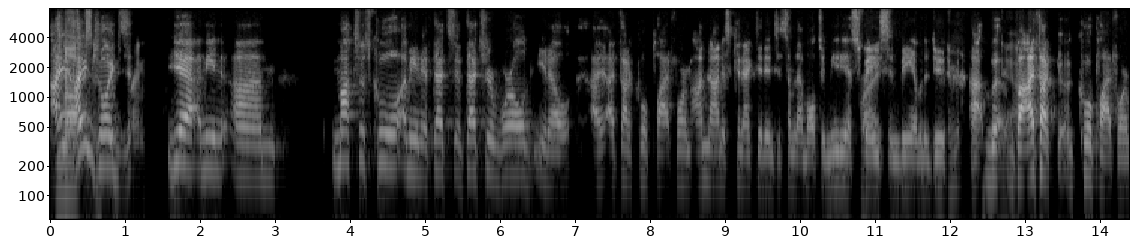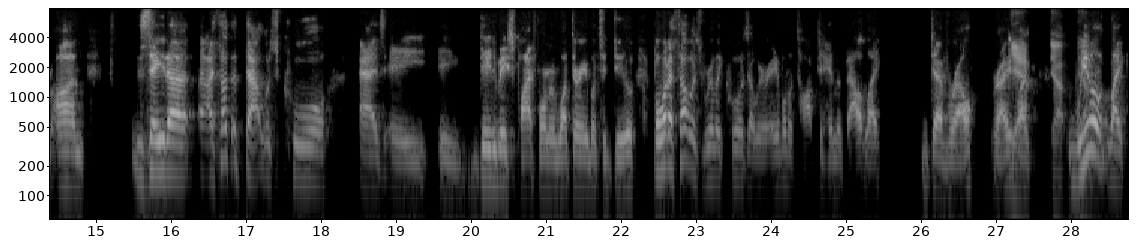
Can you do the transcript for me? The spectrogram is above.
I, I enjoyed. Yeah, I mean, um, Mux was cool. I mean, if that's if that's your world, you know, I, I, thought a cool platform. I'm not as connected into some of that multimedia space right. and being able to do, uh, but yeah. but I thought a cool platform. Um, Xata, I thought that that was cool as a a database platform and what they're able to do. But what I thought was really cool is that we were able to talk to him about like DevRel, right? Yeah. Like yeah. we yeah. don't like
